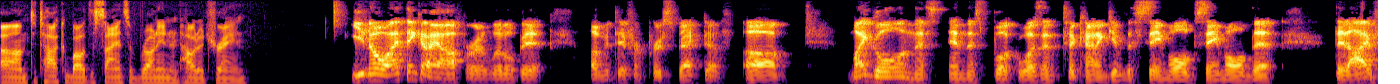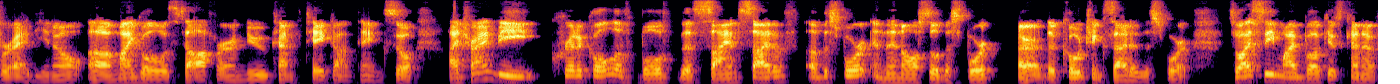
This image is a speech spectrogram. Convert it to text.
um, to talk about the science of running and how to train? You know, I think I offer a little bit of a different perspective. Um, my goal in this in this book wasn't to kind of give the same old, same old that that I've read. You know, uh, my goal was to offer a new kind of take on things. So I try and be critical of both the science side of of the sport and then also the sport or the coaching side of the sport. So I see my book as kind of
